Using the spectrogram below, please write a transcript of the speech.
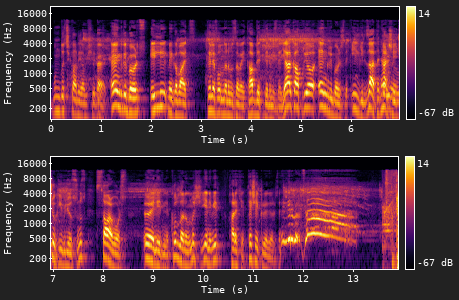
Bunu da çıkar ya bir şeyler. Evet, Angry Birds 50 MB telefonlarımızda ve tabletlerimizde yer kaplıyor. Angry Birds ile ilgili zaten her şeyi çok iyi biliyorsunuz. Star Wars öğelerini kullanılmış yeni bir hareket. Teşekkür ediyoruz. Angry Birds. aa!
